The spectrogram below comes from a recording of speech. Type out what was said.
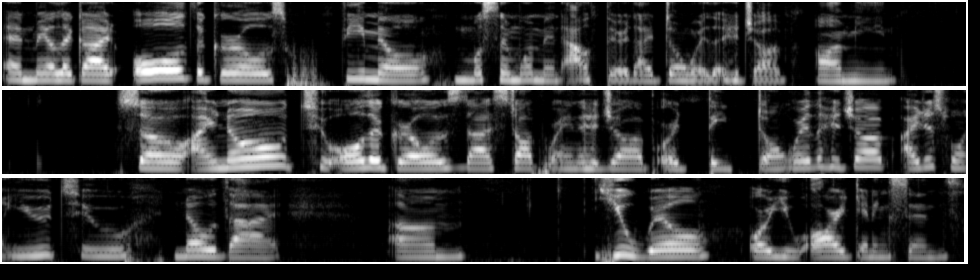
And may Allah guide all the girls, female Muslim women out there that don't wear the hijab. Ameen. So I know to all the girls that stop wearing the hijab or they don't wear the hijab, I just want you to know that um, you will or you are getting sins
